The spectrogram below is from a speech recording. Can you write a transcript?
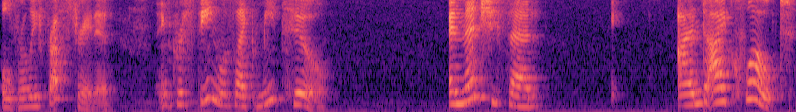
overly frustrated. And Christine was like, Me too. And then she said, and I quote,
